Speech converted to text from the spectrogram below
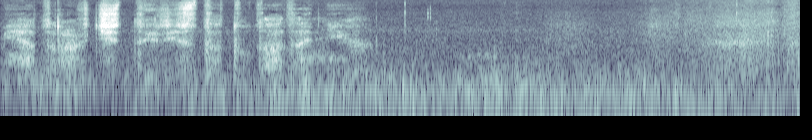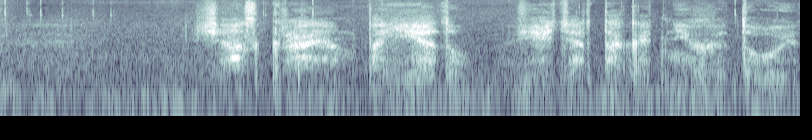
Метров 400 туда до них. Сейчас краем поеду. Ветер так от них и дует.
